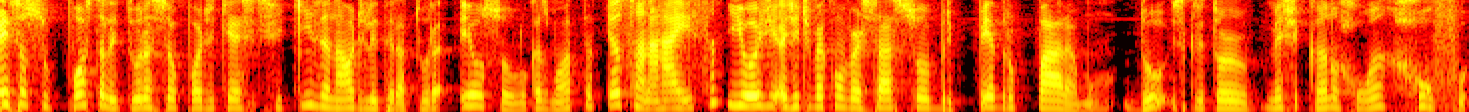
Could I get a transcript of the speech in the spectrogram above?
Esse é o Suposta Leitura, seu podcast quinzenal de literatura. Eu sou o Lucas Mota. Eu sou a Ana Raíssa. E hoje a gente vai conversar sobre Pedro Páramo, do escritor mexicano Juan Rulfo.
